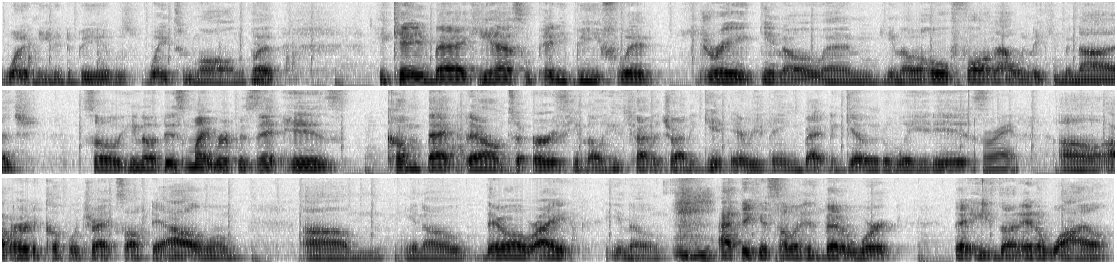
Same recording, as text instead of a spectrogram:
what it needed to be. It was way too long. But he came back. He had some petty beef with Drake, you know, and you know the whole falling out with Nicki Minaj. So you know, this might represent his come back down to earth. You know, he's kind of trying to get everything back together the way it is. Right. Uh, I've heard a couple of tracks off the album. Um, you know, they're all right. You know, I think it's some of his better work that he's done in a while.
